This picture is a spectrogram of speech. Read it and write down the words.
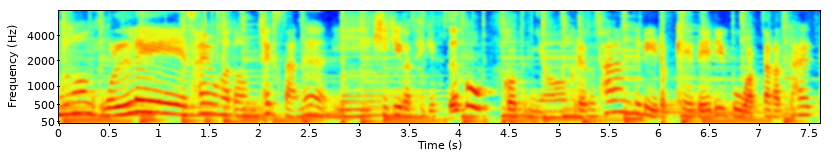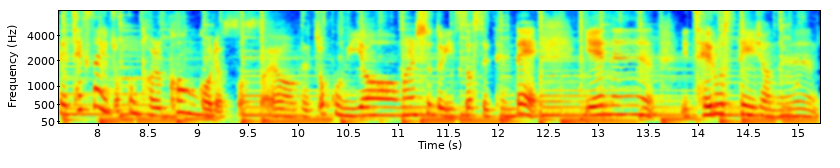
우선 원래 사용하던 책상은 이 기계가 되게 뜨겁거든요. 그래서 사람들이 이렇게 내리고 왔다 갔다 할 때 책상이 조금 덜컹거렸었어요. 그래서 조금 위험할 수도 있었을 텐데 얘는 이 제로 스테이션은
